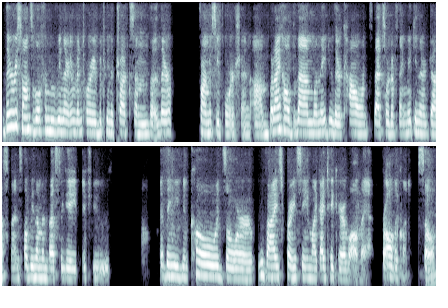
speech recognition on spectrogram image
they're responsible for moving their inventory between the trucks and the, their pharmacy portion. Um, but I help them when they do their counts, that sort of thing, making their adjustments, helping them investigate issues. If they need new codes or revised pricing, like I take care of all that for all the clinics. So,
